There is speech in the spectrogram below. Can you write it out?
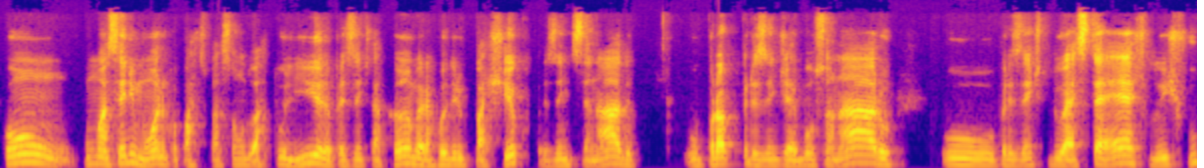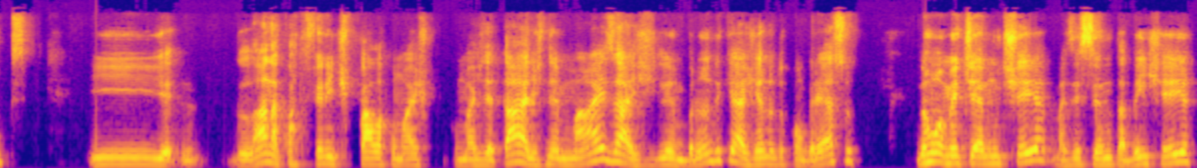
com uma cerimônia com a participação do Arthur Lira, presidente da Câmara, Rodrigo Pacheco, presidente do Senado, o próprio presidente Jair Bolsonaro, o presidente do STF, Luiz Fux, e lá na quarta-feira a gente fala com mais, com mais detalhes, né? Mas lembrando que a agenda do Congresso normalmente é muito cheia, mas esse ano está bem cheia,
